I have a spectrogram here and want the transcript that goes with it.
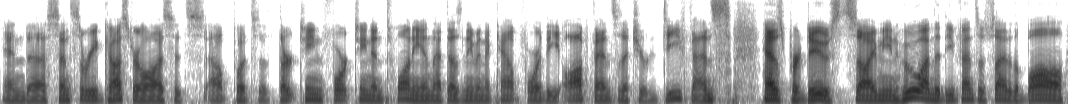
and uh, since the Reed Custer loss, it's outputs of 13, 14, and 20, and that doesn't even account for the offense that your defense has produced. So, I mean, who on the defensive side of the ball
